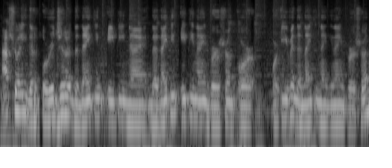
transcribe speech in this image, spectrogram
actually the original, the 1989, the 1989 version, or or even the 1999 version.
